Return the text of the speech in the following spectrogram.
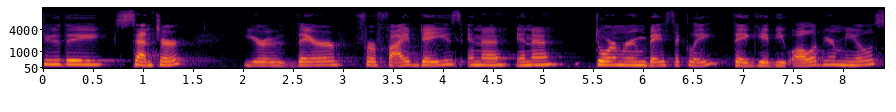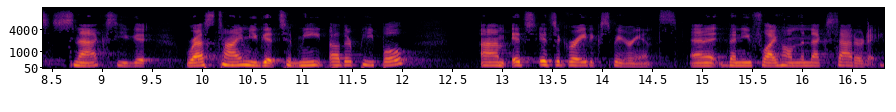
to the center. You're there for five days in a in a dorm room. Basically, they give you all of your meals, snacks. You get rest time. You get to meet other people. Um, it's it's a great experience, and it, then you fly home the next Saturday.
